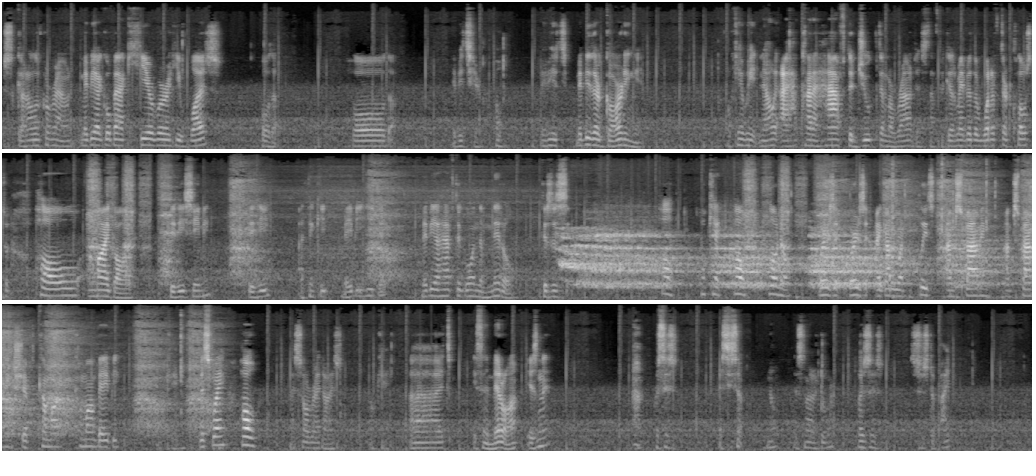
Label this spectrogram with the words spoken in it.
Just gotta look around. Maybe I go back here where he was. Hold up. Hold up. Maybe it's here. Oh, maybe it's maybe they're guarding it. Okay, wait. Now I kind of have to juke them around and stuff because maybe they're. What if they're close to? Oh my God! Did he see me? Did he? I think he. Maybe he did. Maybe I have to go in the middle because this. Oh, okay. Oh, oh no. Where is it? Where is it? I gotta run. Please. I'm spamming. I'm spamming shift. Come on. Come on, baby. Okay. This way? Oh, I saw red eyes. Okay. Uh, it's, it's in the middle, huh? Isn't it? What's this? I see some. No, it's not a door. What is this? It's just a pipe.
